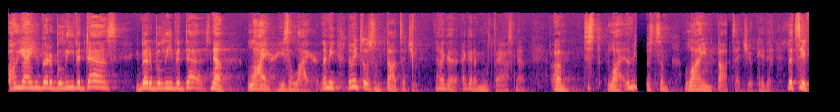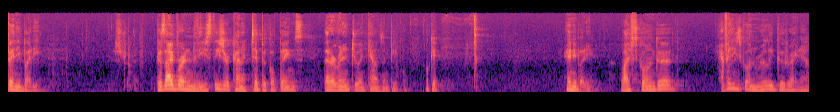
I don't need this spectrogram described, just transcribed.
Oh, yeah, you better believe it does. You better believe it does. Now, liar, he's a liar. Let me, let me throw some thoughts at you. And I got I got to move fast now. Um, just lie. Let me throw some lying thoughts at you, okay? That, let's see if anybody, because I've run into these. These are kind of typical things that I run into in counseling people. Okay. Anybody? Life's going good. Everything's going really good right now.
